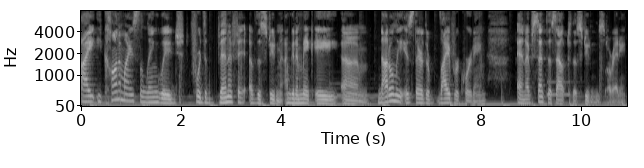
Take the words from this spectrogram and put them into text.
I economize the language for the benefit of the student. I'm going to make a, um, not only is there the live recording, and I've sent this out to the students already,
